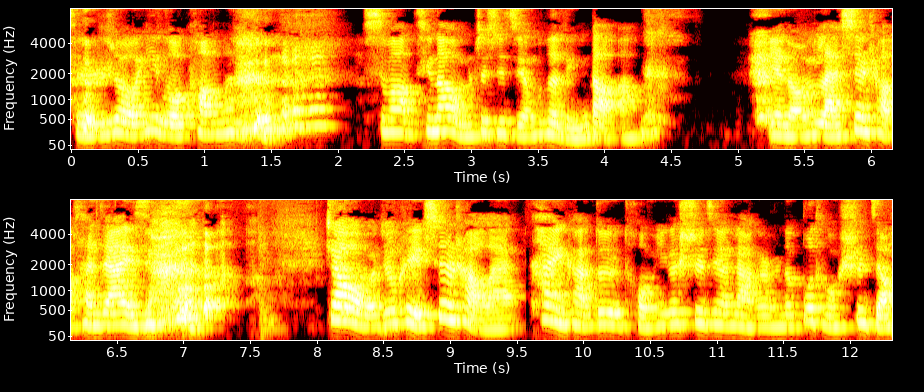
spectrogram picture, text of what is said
简直是有一箩筐的。希望听到我们这期节目的领导啊，也能来现场参加一下，这样我们就可以现场来看一看对于同一个事件两个人的不同视角。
